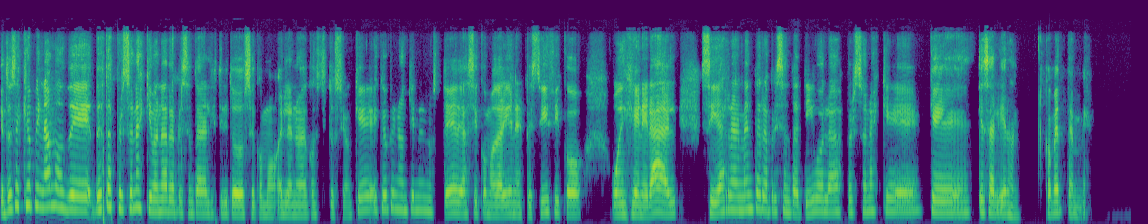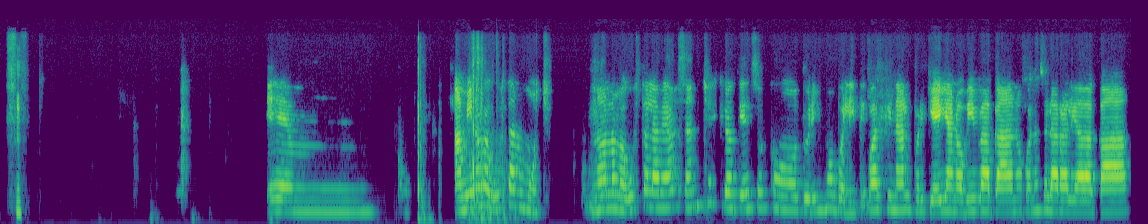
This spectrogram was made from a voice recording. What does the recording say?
Entonces, ¿qué opinamos de, de estas personas que van a representar al Distrito 12 como en la nueva constitución? ¿Qué, qué opinión tienen ustedes, así como de alguien en específico o en general? Si es realmente representativo las personas que, que, que salieron. Coméntenme. Em, a mí no me gustan mucho. No, no me gusta la Bea Sánchez, creo que eso es como turismo político al final, porque ella no vive acá, no conoce la realidad acá.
